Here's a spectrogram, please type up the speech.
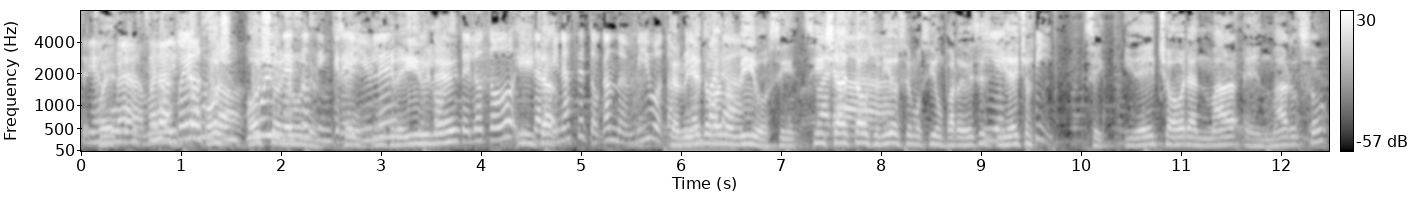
Triangulación. Fue- maravilloso. Fue un pool de esos uno. Sí, increíbles. increíble. Se consteló todo y, Y ta- terminaste tocando en vivo también. Terminé tocando para- en vivo, sí. Sí, para ya a Estados Unidos hemos ido un par de veces y de hecho. Sí, y de hecho ahora en mar, en marzo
